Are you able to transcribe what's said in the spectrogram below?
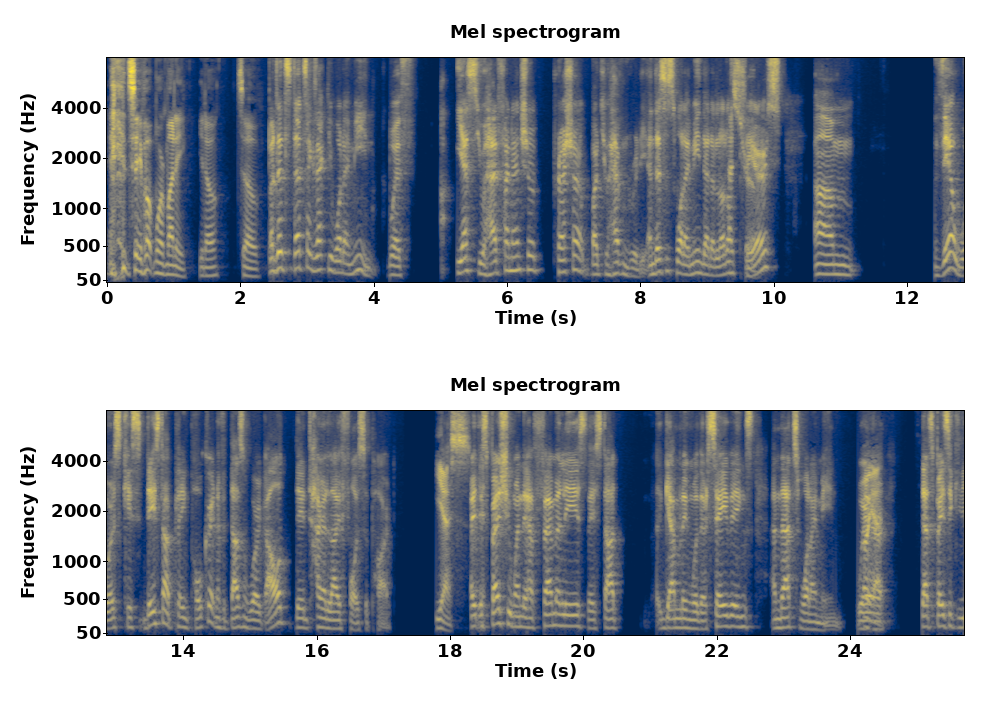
and save up more money, you know? So But that's that's exactly what I mean with yes, you had financial pressure, but you haven't really. And this is what I mean that a lot of players um their worst case they start playing poker and if it doesn't work out, their entire life falls apart. yes. Right? Especially when they have families, they start gambling with their savings, and that's what I mean. Where Oh, yeah. that's basically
